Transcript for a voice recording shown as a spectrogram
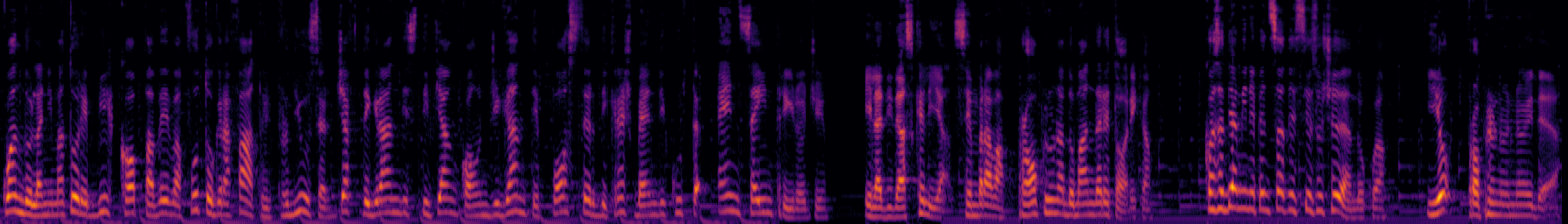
quando l'animatore Bill Kopp aveva fotografato il producer Jeff De Grandis di fianco a un gigante poster di Crash Bandicoot Insane Trilogy. E la didascalia sembrava proprio una domanda retorica. Cosa diamine pensate stia succedendo qua? Io proprio non ne ho idea.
